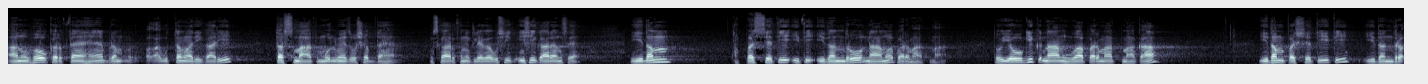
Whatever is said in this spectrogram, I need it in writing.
अनुभव करते हैं ब्रह्म, उत्तम अधिकारी तस्मात, मूल में जो शब्द है, उसका अर्थ निकलेगा उसी, इसी कारण से। इदम पश्यति इति इदंद्रो नाम परमात्मा। तो यौगिक नाम हुआ परमात्मा का इदम पश्यति इति इदंद्र।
